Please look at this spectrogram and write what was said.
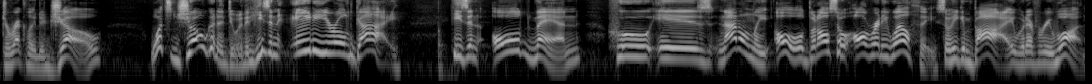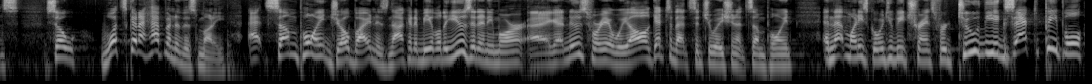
directly to Joe. What's Joe going to do with it? He's an 80 year old guy. He's an old man who is not only old, but also already wealthy, so he can buy whatever he wants. So, what's going to happen to this money? At some point, Joe Biden is not going to be able to use it anymore. I got news for you. We all get to that situation at some point, and that money's going to be transferred to the exact people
